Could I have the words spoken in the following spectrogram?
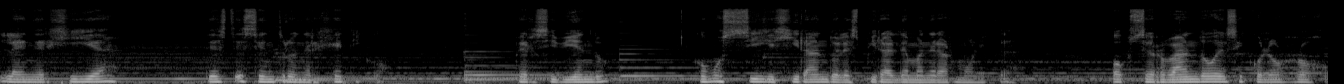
la energía de este centro energético, percibiendo cómo sigue girando la espiral de manera armónica observando ese color rojo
